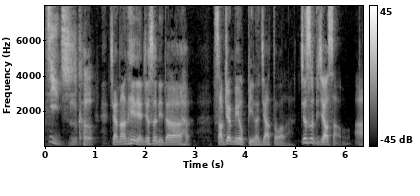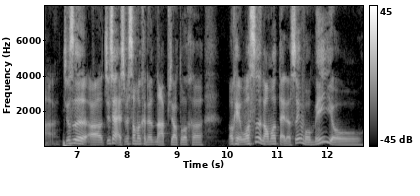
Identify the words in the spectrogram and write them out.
技职科。讲难听一点，就是你的 subject 没有比人家多了，就是比较少啊，就是呃，就像 express 他们可能拿比较多科。OK，我是 normal tech 的，所以我没有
